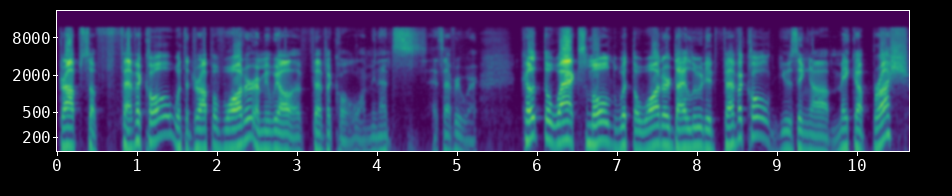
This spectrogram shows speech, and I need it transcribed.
drops of Fevicol with a drop of water. I mean, we all have Fevicol. I mean, that's that's everywhere. Coat the wax mold with the water diluted Fevicol using a makeup brush.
